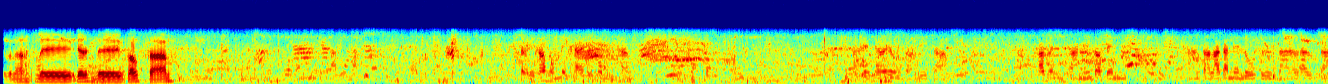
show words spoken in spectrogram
เดี๋ยวก่อนนะหนึ่งเดี๋ยวนะหนึ่งสองสามสวัสดีครับผมเด็กชายสุพงศ์ครับนักเรียนชั้นมัธยมศึกษาปีสามครับในสารนี้ก็เป็นฐานสาระการเรียนรู้สื่อสารและการศึกษา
